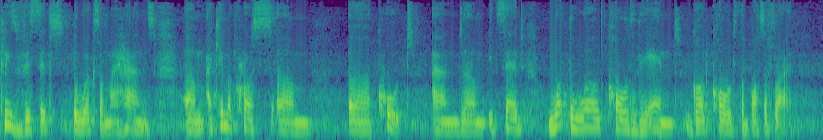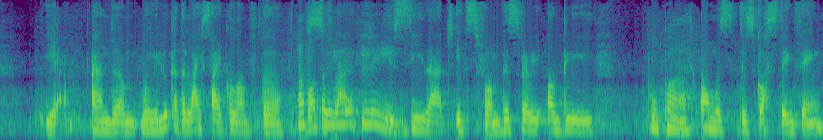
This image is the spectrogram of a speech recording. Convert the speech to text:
please visit the works of my hands, um, I came across um, a quote, and um, it said, "What the world called the end, God called the butterfly." Yeah, and um, when you look at the life cycle of the butterfly, you see that it's from this very ugly Pupa. almost disgusting thing,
